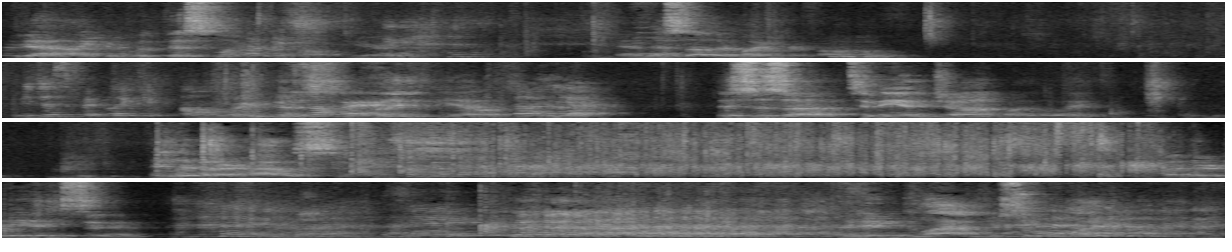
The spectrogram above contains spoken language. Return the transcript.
For Yeah, I could put this microphone here and this other microphone. We just fit like um Are you going to somewhere. play the piano? Uh, yeah. This is uh, Timmy and John, by the way. They live at our house. But they're leaving soon. They didn't clap, they're so polite.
